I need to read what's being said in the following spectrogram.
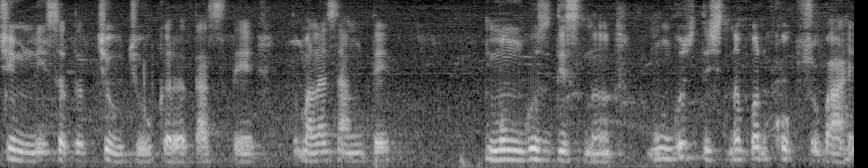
चिमणी सतत चिवचिव करत असते. तुम्हाला सांगते मुंगूस दिसणं मुंगूस दिसणं पण खूप शुभ आहे.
